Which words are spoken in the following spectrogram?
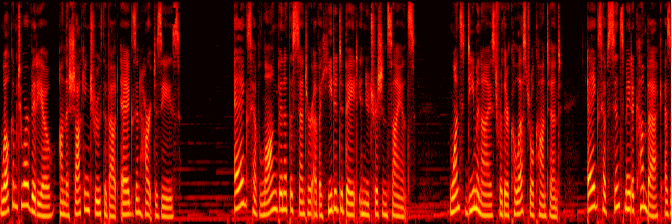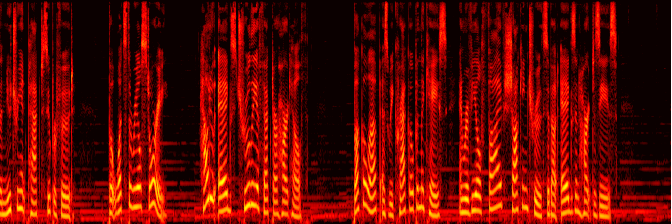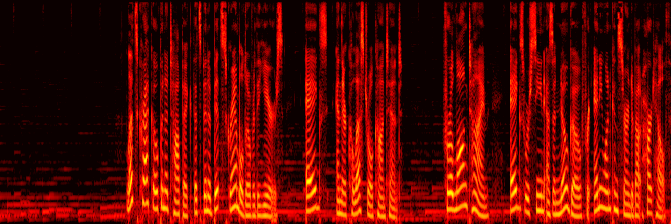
Welcome to our video on the shocking truth about eggs and heart disease. Eggs have long been at the center of a heated debate in nutrition science. Once demonized for their cholesterol content, eggs have since made a comeback as a nutrient-packed superfood. But what's the real story? How do eggs truly affect our heart health? Buckle up as we crack open the case and reveal five shocking truths about eggs and heart disease. Let's crack open a topic that's been a bit scrambled over the years eggs and their cholesterol content. For a long time, eggs were seen as a no go for anyone concerned about heart health.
